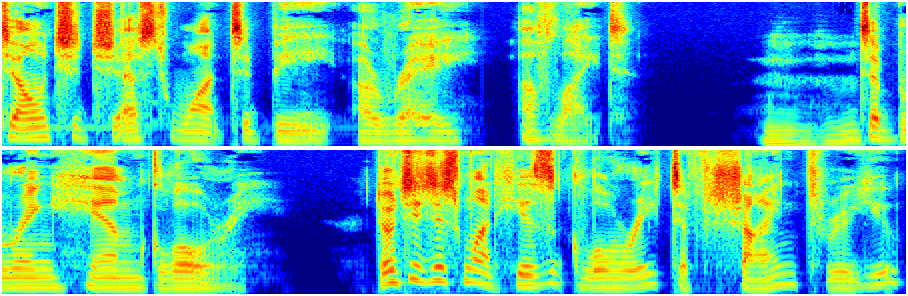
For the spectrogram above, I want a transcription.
Don't you just want to be a ray of light, hmm to bring Him glory? Don't you just want His glory to shine through you?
